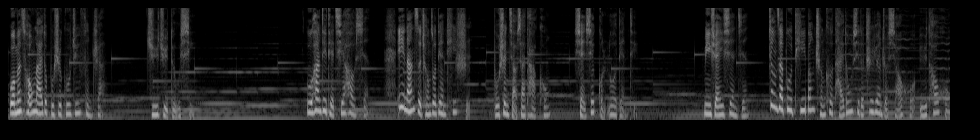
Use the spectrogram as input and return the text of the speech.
我们从来都不是孤军奋战，踽踽独行。武汉地铁七号线，一男子乘坐电梯时，不慎脚下踏空，险些滚落电梯。命悬一线间，正在步梯帮乘客抬东西的志愿者小伙于涛红，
